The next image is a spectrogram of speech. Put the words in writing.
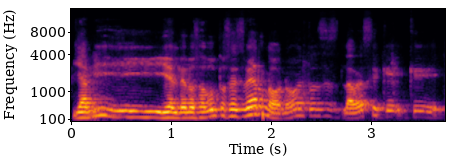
Y a mí, y el de los adultos es verlo, ¿no? Entonces, la verdad es que, que, que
